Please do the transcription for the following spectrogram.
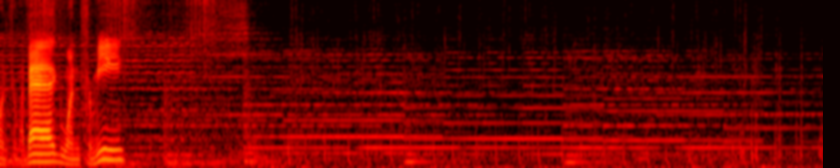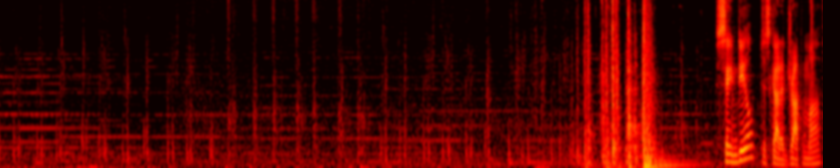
One for my bag, one for me. Same deal, just gotta drop them off.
